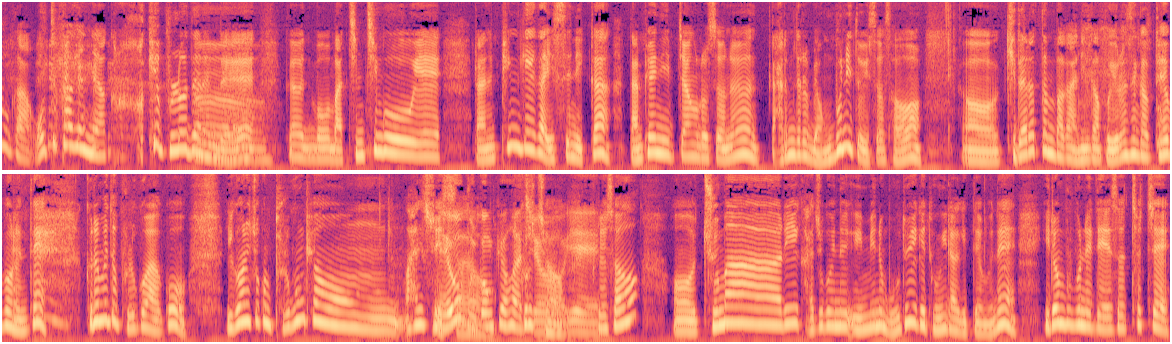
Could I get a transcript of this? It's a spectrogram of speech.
구가 어떡하겠냐 그렇게 불러대는데 어. 그러니까 뭐 마침 친구의라는 핑계가 있으니까 남편 입장으로서는 나름대로 명분이 또 있어서 어 기다렸던 바가 아닌가 뭐 이런 생각도 해보는데 그럼에도 불구하고 이거는 조금 불공평할 수 매우 있어요. 불공평하죠. 그렇죠. 예. 그래서 어 주말이 가지고 있는 의미는 모두에게 동일하기 때문에 이런 부분에 대해서 첫째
